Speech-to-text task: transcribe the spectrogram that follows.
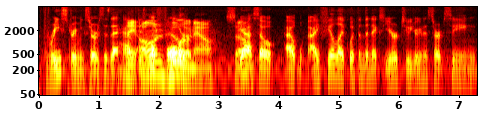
three streaming services that have they these, own well, four. Hulu now. So Yeah, so I, I feel like within the next year or two, you're going to start seeing,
